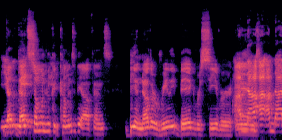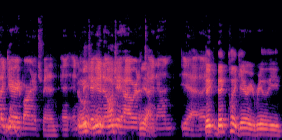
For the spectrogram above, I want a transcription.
Yeah, that, that's someone who could come into the offense, be another really big receiver. I'm not. I'm not a. Gary Barnidge fan, and, and Me- OJ me- and OJ Howard at yeah. tight end. Yeah, big big play Gary really.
